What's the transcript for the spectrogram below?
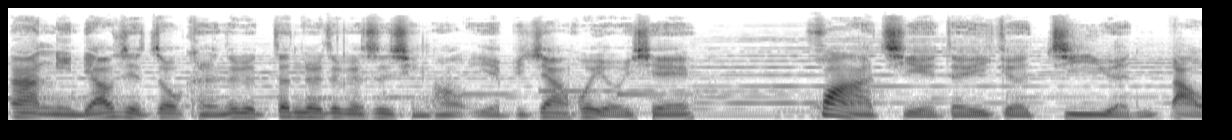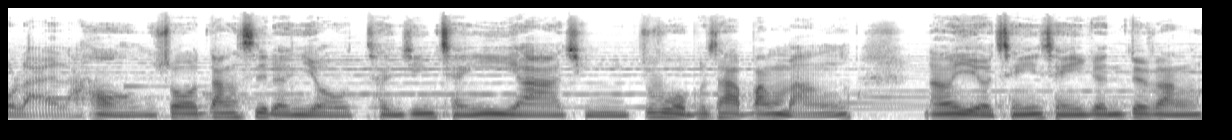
那你了解之后，可能这个针对这个事情哈，也比较会有一些化解的一个机缘到来。然后你说当事人有诚心诚意啊，请诸佛菩萨帮忙，然后也有诚心诚意跟对方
